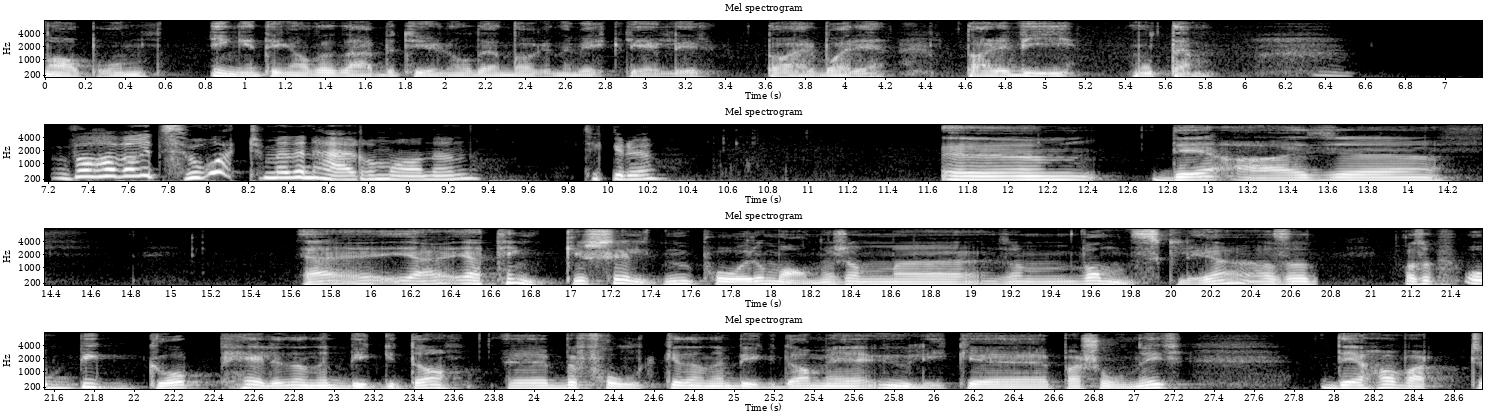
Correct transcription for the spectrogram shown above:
naboen, ingenting av det der betyr noe den dagen det virkelig gjelder. Da er, bare, da er det vi mot dem. Vad har varit svårt med den här romanen? tycker du? Uh, det er uh, jeg, jeg, jeg, tenker sjelden på romaner som, uh, som vanskelige. Altså, altså, å bygge opp hele denne bygda, eh, befolke denne bygda med ulike personer, det har vært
